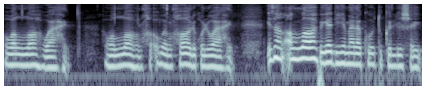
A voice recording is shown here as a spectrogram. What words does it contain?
هو الله واحد. هو الله هو الخالق الواحد. إذا الله بيده ملكوت كل شيء.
